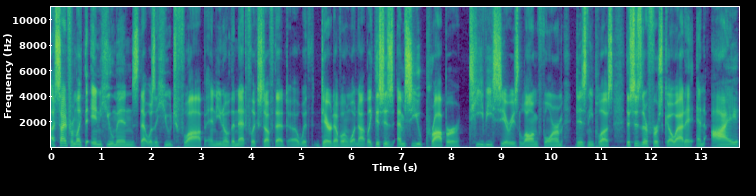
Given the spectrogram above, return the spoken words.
Aside from like the Inhumans, that was a huge flop, and you know the Netflix stuff that uh, with Daredevil and whatnot. Like this is MCU proper TV series, long form Disney Plus. This is their first go at it, and I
